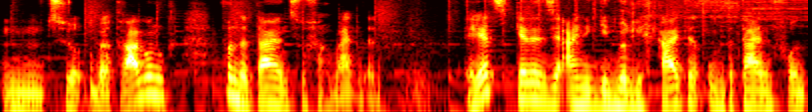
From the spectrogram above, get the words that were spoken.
hm, zur Übertragung von Dateien zu verwenden. Jetzt kennen Sie einige Möglichkeiten, um Dateien von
